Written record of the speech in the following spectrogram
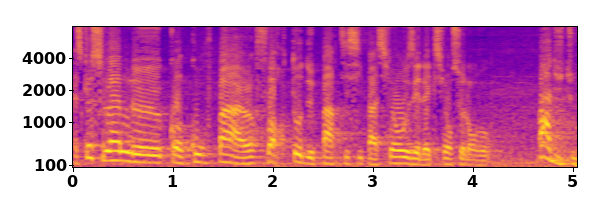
Est-ce que cela ne concourt pas à un fort taux de participation aux élections selon vous? Pas du tout.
